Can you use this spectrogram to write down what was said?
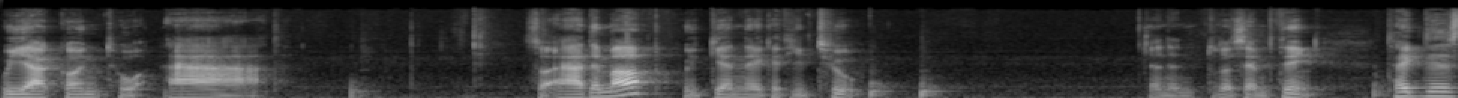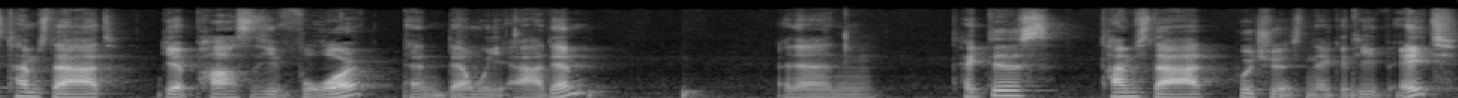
we are going to add. So add them up, we get negative 2. And then do the same thing. Take this times that, get positive 4, and then we add them and then take this times that, which is negative 8,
